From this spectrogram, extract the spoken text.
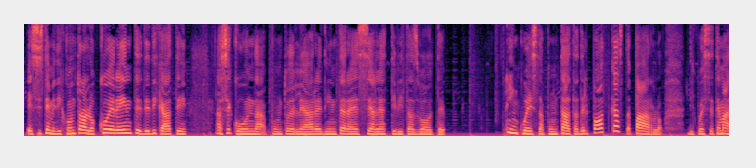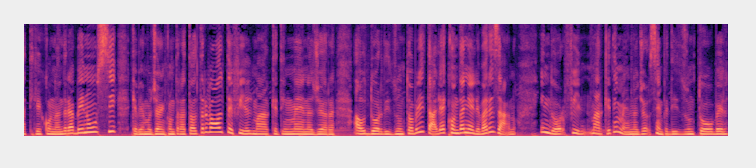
e sistemi di controllo coerenti e dedicati a seconda appunto delle aree di interesse e alle attività svolte. In questa puntata del podcast parlo di queste tematiche con Andrea Benussi, che abbiamo già incontrato altre volte, Field Marketing Manager Outdoor di Zuntobel Italia, e con Daniele Varesano, Indoor Field Marketing Manager sempre di Zuntobel.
